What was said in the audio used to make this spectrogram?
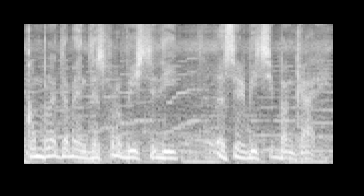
completamente sprovvisti di eh, servizi bancari.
